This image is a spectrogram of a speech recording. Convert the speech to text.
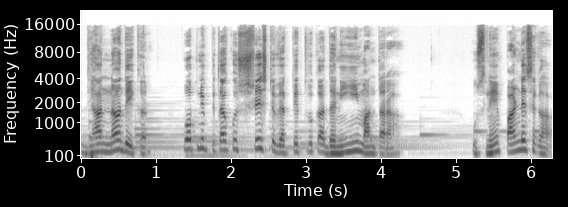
ध्यान न देकर वो अपने पिता को श्रेष्ठ व्यक्तित्व का धनी ही मानता रहा। उसने पांडे से कहा,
